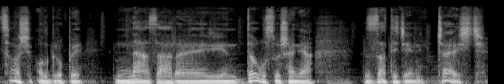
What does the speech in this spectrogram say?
coś od grupy Nazar. Do usłyszenia za tydzień. Cześć!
